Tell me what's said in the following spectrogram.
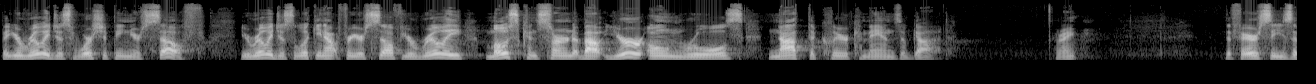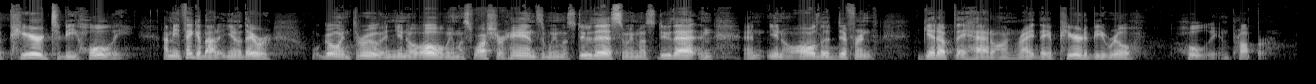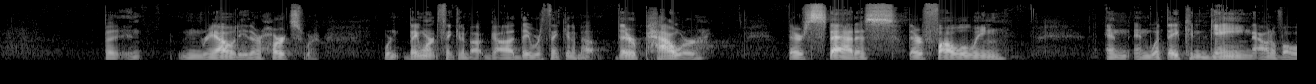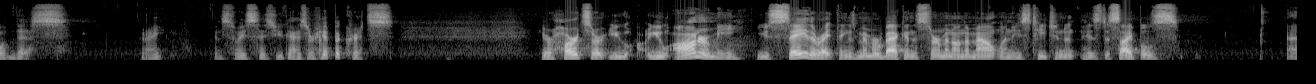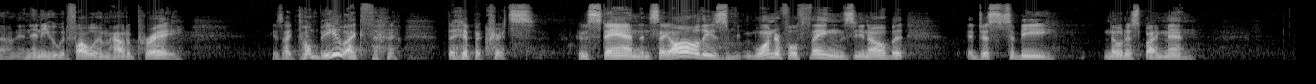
but you're really just worshiping yourself. You're really just looking out for yourself. You're really most concerned about your own rules, not the clear commands of God. Right? The Pharisees appeared to be holy. I mean, think about it. You know, they were going through and, you know, oh, we must wash our hands and we must do this and we must do that and, and you know, all the different get up they had on, right? They appear to be real holy and proper. But in, in reality, their hearts were they weren't thinking about God. They were thinking about their power, their status, their following, and, and what they can gain out of all of this. Right? And so he says, You guys are hypocrites. Your hearts are, you, you honor me, you say the right things. Remember back in the Sermon on the Mount when he's teaching his disciples uh, and any who would follow him how to pray. He's like, Don't be like the, the hypocrites who stand and say all these wonderful things, you know, but just to be noticed by men.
